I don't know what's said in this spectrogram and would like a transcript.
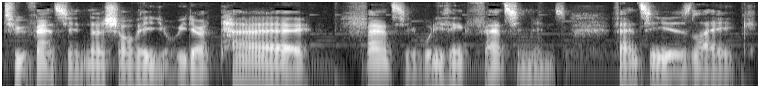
too fancy. 那稍微有一点太 fancy. What do you think fancy means? Fancy is like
